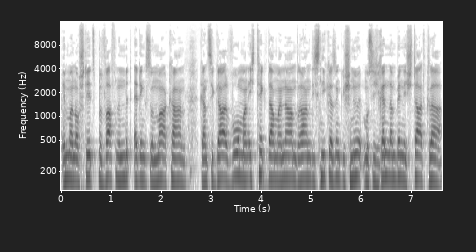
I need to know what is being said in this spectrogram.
Immer noch stets bewaffnet mit Eddings und Markern. Ganz egal wo, man, ich tag da meinen Namen dran. Die Sneaker sind geschnürt, muss ich rennen, dann bin ich startklar.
